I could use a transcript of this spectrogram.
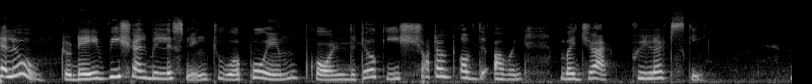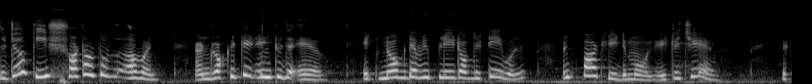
Hello, today we shall be listening to a poem called The Turkey Shot Out of the Oven by Jack Prelutsky. The turkey shot out of the oven and rocketed into the air. It knocked every plate off the table and partly demolished a chair. It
